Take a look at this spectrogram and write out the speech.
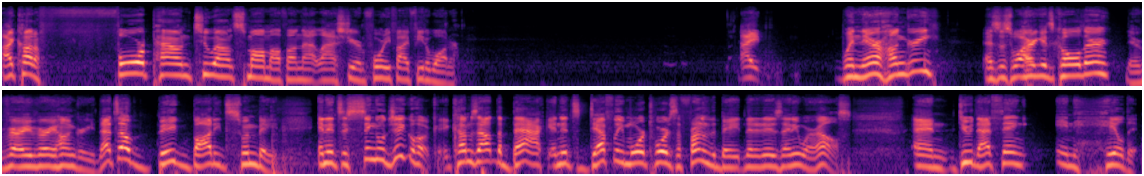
I caught a four pound, two ounce smallmouth on that last year in 45 feet of water. I when they're hungry, as this water gets colder, they're very, very hungry. That's a big bodied swim bait. And it's a single jig hook. It comes out the back and it's definitely more towards the front of the bait than it is anywhere else. And dude, that thing inhaled it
